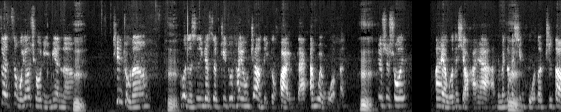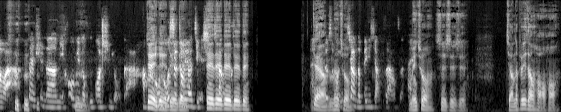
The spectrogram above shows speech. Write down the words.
在自我要求里面呢，嗯，天主呢。嗯，或者是应该是基督，他用这样的一个话语来安慰我们。嗯，就是说，哎呀，我的小孩啊，你们那么辛苦，我都知道啊。但是呢，你后面的福报是有的啊。对对对，我始终要解释。对对对对对。对啊，没错。这样的分享这样子。没错，是是是，讲的非常好哈。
